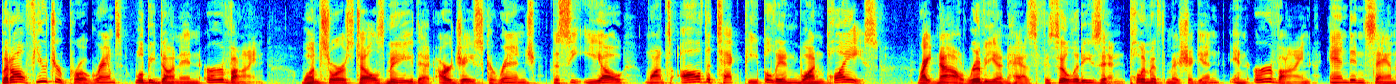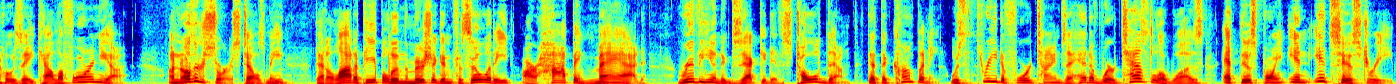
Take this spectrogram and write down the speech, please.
but all future programs will be done in Irvine. One source tells me that RJ Scaringe, the CEO, wants all the tech people in one place. Right now, Rivian has facilities in Plymouth, Michigan, in Irvine, and in San Jose, California. Another source tells me that a lot of people in the Michigan facility are hopping mad. Rivian executives told them that the company was three to four times ahead of where Tesla was at this point in its history.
